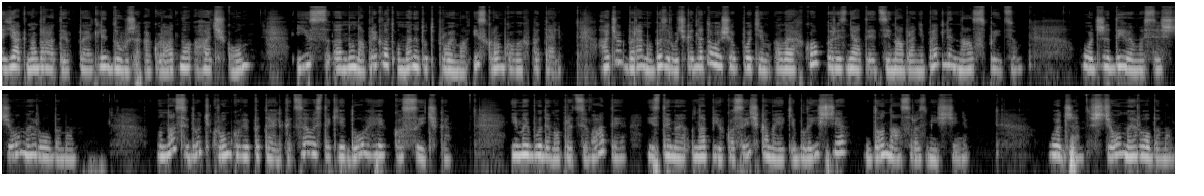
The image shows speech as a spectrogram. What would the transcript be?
Як набрати петлі дуже акуратно гачком із, е, ну, наприклад, у мене тут пройма із кромкових петель. Гачок беремо без ручки для того, щоб потім легко перезняти ці набрані петлі на спицю. Отже, дивимося, що ми робимо. У нас ідуть кромкові петельки, це ось такі довгі косички. І ми будемо працювати із тими напівкосичками, які ближче до нас розміщені. Отже, що ми робимо?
